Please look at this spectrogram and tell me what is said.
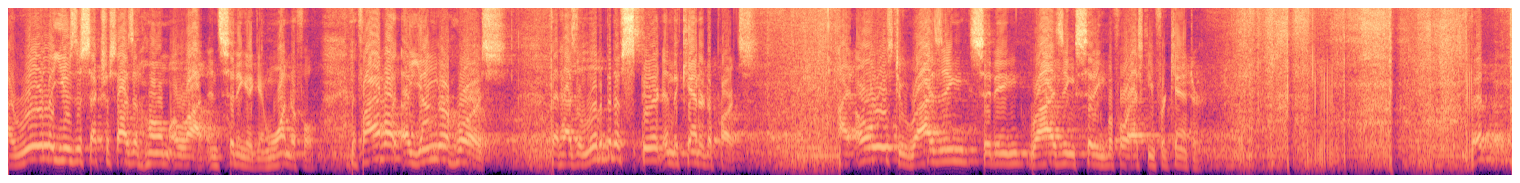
I really use this exercise at home a lot and sitting again. Wonderful. If I have a, a younger horse that has a little bit of spirit in the canter parts, I always do rising, sitting, rising, sitting before asking for canter. Good?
